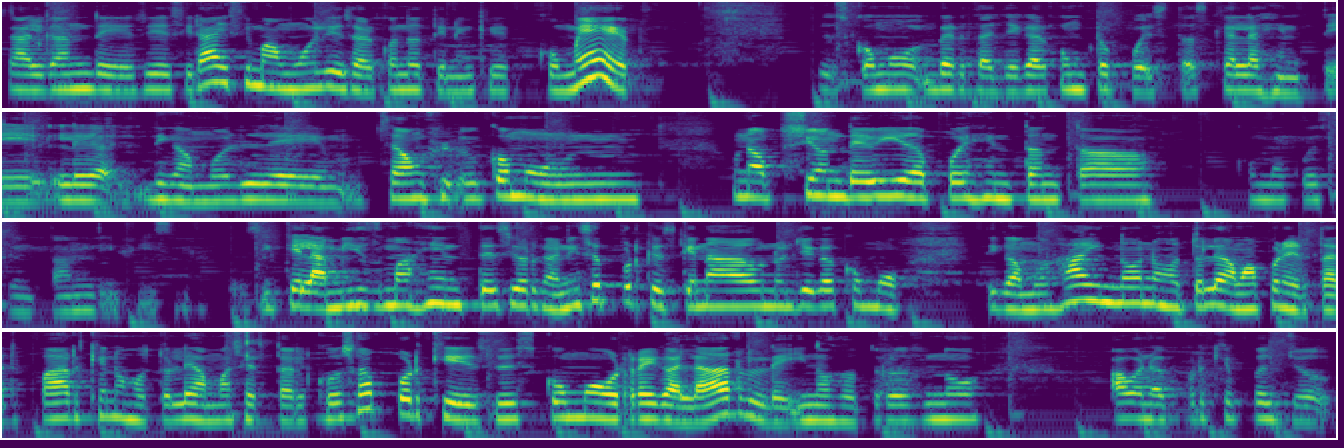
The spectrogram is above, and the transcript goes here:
salgan de eso y decir, ay, sí, vamos a movilizar cuando tienen que comer. Es como, ¿verdad? Llegar con propuestas que a la gente, le, digamos, le sea como una opción de vida, pues, en tanta como cuestión tan difícil. Pues, y que la misma gente se organice, porque es que nada, uno llega como, digamos, ay, no, nosotros le vamos a poner tal parque, nosotros le vamos a hacer tal cosa, porque eso es como regalarle y nosotros no Ah, bueno, porque pues yo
